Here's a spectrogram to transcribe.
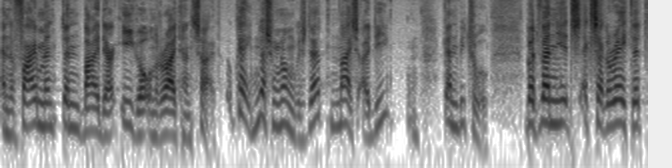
environment than by their ego on the right-hand side. Okay, nothing wrong with that. Nice idea. Can be true. But when it's exaggerated,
